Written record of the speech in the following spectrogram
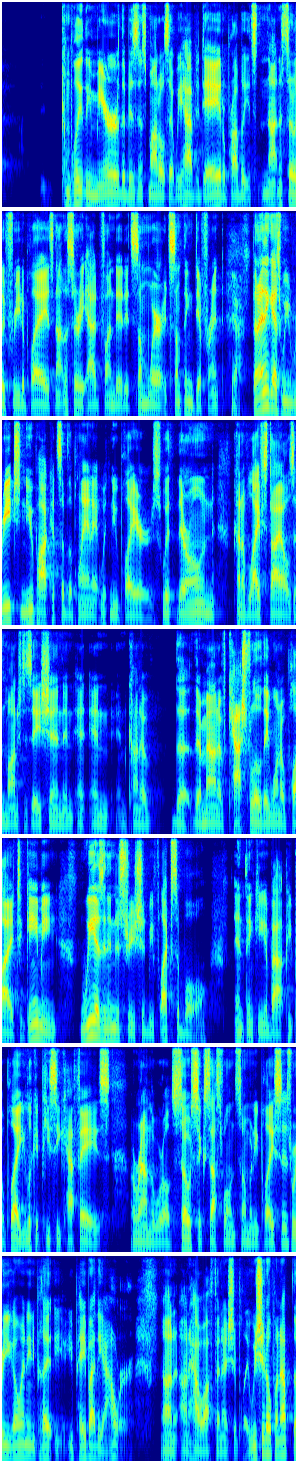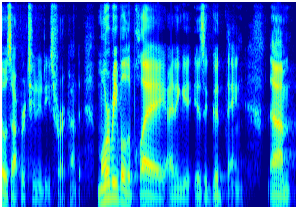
completely mirror the business models that we have today. It'll probably it's not necessarily free to play. It's not necessarily ad funded. It's somewhere. It's something different. Yeah. But I think as we reach new pockets of the planet with new players, with their own kind of lifestyles and monetization and and and, and kind of the the amount of cash flow they want to apply to gaming, we as an industry should be flexible in thinking about people play. You look at PC cafes around the world, so successful in so many places where you go in and you play you pay by the hour on, on how often I should play. We should open up those opportunities for our content. More people to play, I think, is a good thing. Um,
